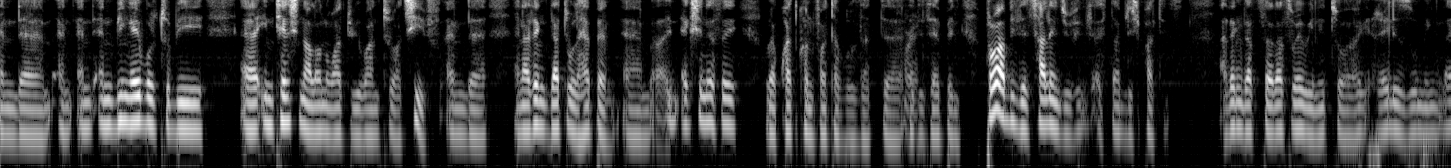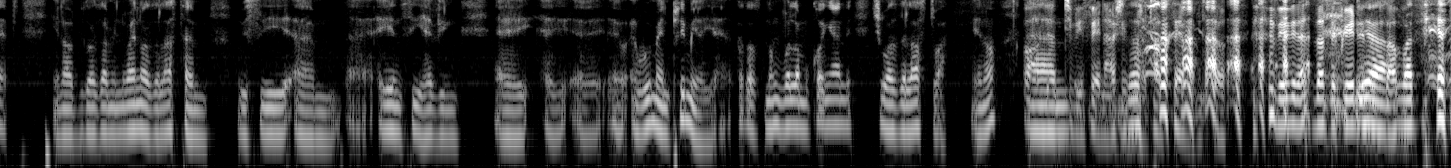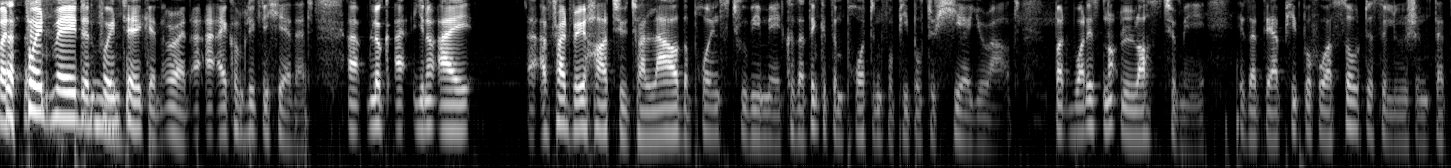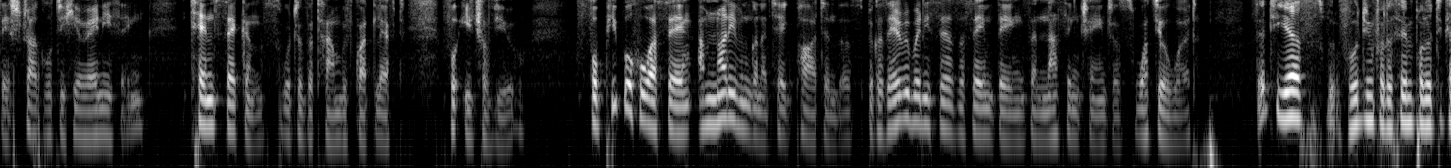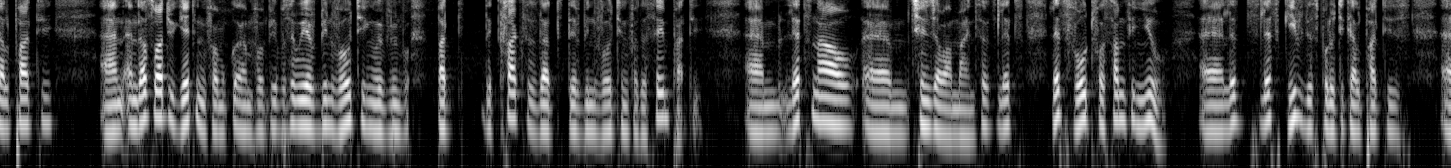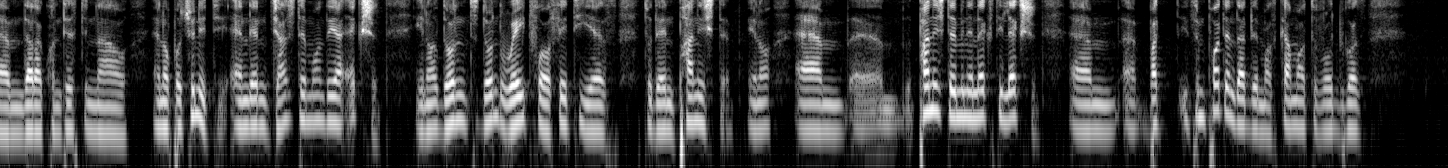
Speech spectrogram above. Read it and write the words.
and um, and, and and being able to be uh, intentional on what we want to achieve, and uh, and I think that will happen. Um, in Action SA, we are quite comfortable that uh, that is happening. Probably the challenge with established parties. I think that's uh, that's where we need to uh, really zoom in that, you know, because I mean, when was the last time we see um, uh, ANC having a, a, a, a woman premier? Yeah, that was Nomvula Mokonyane. She was the last one, you know. Oh, Um, to be fair, now she's in the top seven, so maybe that's not the greatest Yeah, example. but- But, point made and point taken. All right, I, I completely hear that. Uh, look, I, you know, I I've tried very hard to to allow the points to be made because I think it's important for people to hear you out. But what is not lost to me is that there are people who are so disillusioned that they struggle to hear anything. Ten seconds, which is the time we've got left for each of you. For people who are saying, I'm not even going to take part in this because everybody says the same things and nothing changes, what's your word? 30 years voting for the same political party. and and that's what you're getting from um, from people. Say we have been voting, we've been, vo-" but the crux is that they've been voting for the same party. Um, let's now um, change our mindsets. Let's let's vote for something new. Uh, let's let's give these political parties um, that are contesting now an opportunity, and then judge them on their action. You know, don't don't wait for 30 years to then punish them. You know, um, um, punish them in the next election. Um, uh, but it's important that they must come out to vote because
